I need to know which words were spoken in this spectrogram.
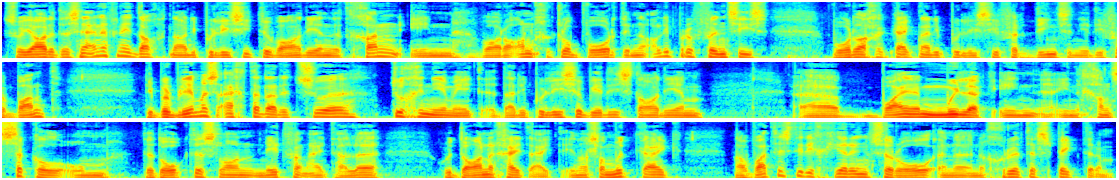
So ja, dit is aan die einde van die dag na die polisie toe waarheen dit gaan en waar daar aangeklop word en in al die provinsies word daar gekyk na die polisie vir diens in hierdie verband. Die probleem is egter dat dit so toegeneem het dat die polisie op hierdie stadium uh baie moeilik en en gaan sukkel om dit hok te slaan net vanuit hulle hoedanigheid uit en ons sal moet kyk na wat is die regering se rol in 'n in 'n groter spektrum.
